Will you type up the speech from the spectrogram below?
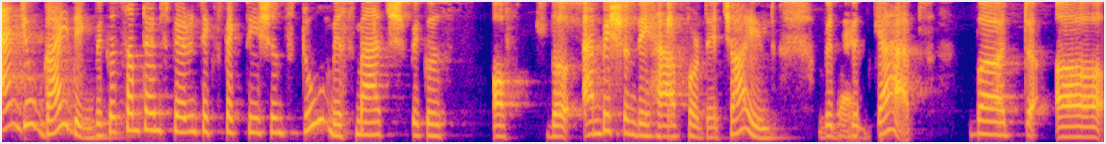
and you guiding because sometimes parent expectations do mismatch because of the ambition they have for their child with, Right. with gaps but uh,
